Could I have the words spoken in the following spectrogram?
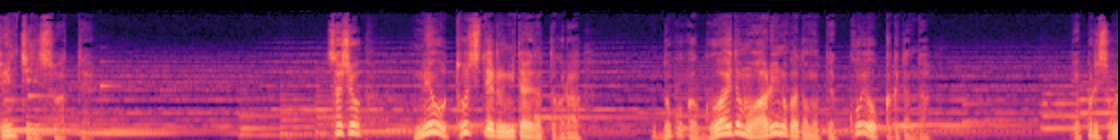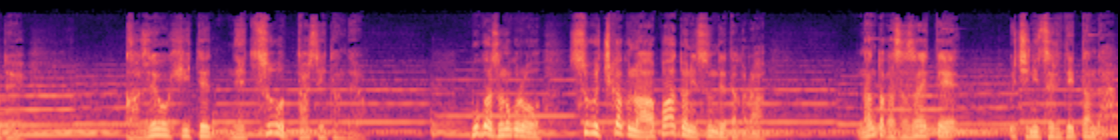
ベンチに座って最初目を閉じてるみたいだったからどこか具合でも悪いのかと思って声をかけたんだ。やっぱりそうで風邪をひいて熱を出していたんだよ。僕はその頃すぐ近くのアパートに住んでたからなんとか支えて家に連れて行ったんだ。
